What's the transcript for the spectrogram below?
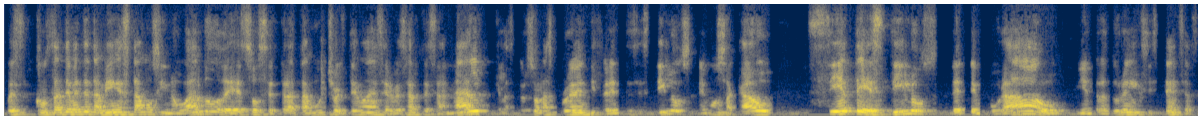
pues constantemente también estamos innovando, de eso se trata mucho el tema de cerveza artesanal, que las personas prueben diferentes estilos. Hemos sacado siete estilos de temporada o mientras duren existencias,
